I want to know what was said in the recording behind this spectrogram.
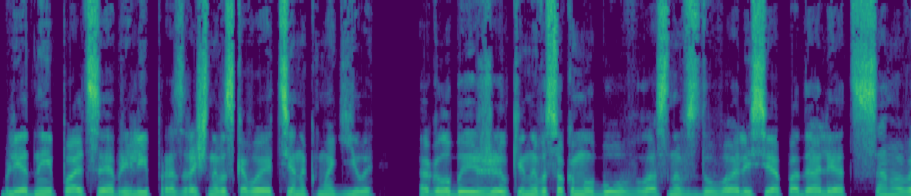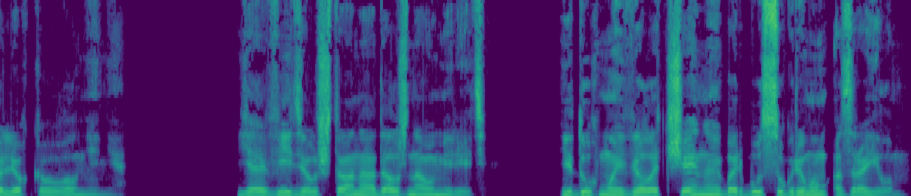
Бледные пальцы обрели прозрачно-восковой оттенок могилы, а голубые жилки на высоком лбу властно вздувались и опадали от самого легкого волнения. Я видел, что она должна умереть, и дух мой вел отчаянную борьбу с угрюмым Азраилом.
